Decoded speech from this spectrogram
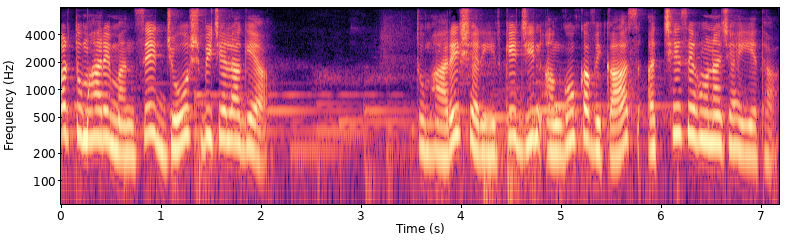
और तुम्हारे मन से जोश भी चला गया। तुम्हारे शरीर के जिन अंगों का विकास अच्छे से होना चाहिए था,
